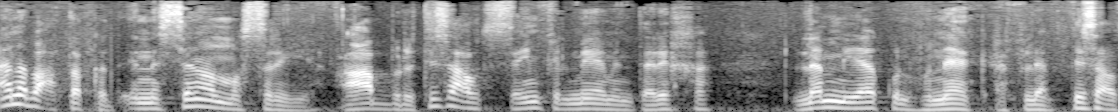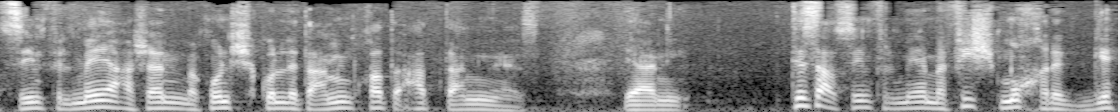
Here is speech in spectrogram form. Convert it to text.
أنا بعتقد أن السينما المصرية عبر 99% من تاريخها لم يكن هناك أفلام. 99% عشان ما يكونش كل تعميم خاطئ حتى تعميم هذا. يعني 99% ما فيش مخرج جه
